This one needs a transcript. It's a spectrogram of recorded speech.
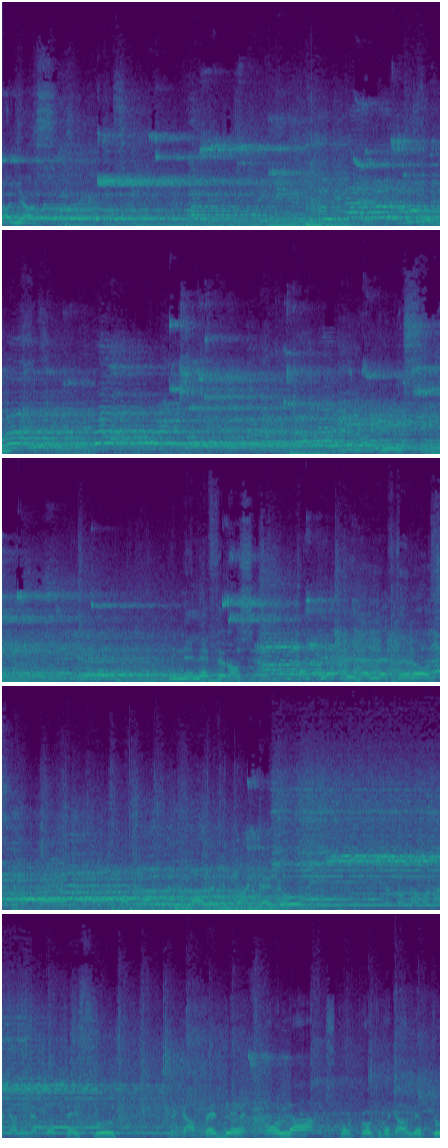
Δανιάς. Ελεύθερος, ήταν και πριν ελεύθερος. Απλά δεν αδέρφη του Αγγέλου. Δεν προλάβα να κάνουν ποτέ σουτ. 15 όλα σκορ πρώτου δεκαλέπτου.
